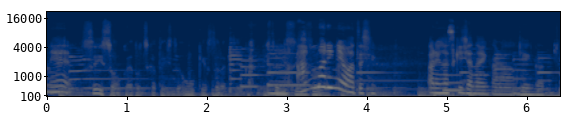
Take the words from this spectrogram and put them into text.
ね、吹奏かどっちかというとオーケストラっていうか一うん人吹奏、あんまりね私あれが好きじゃないから、弦楽器？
